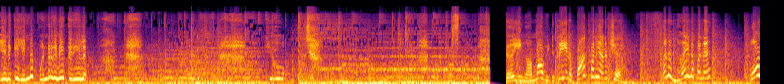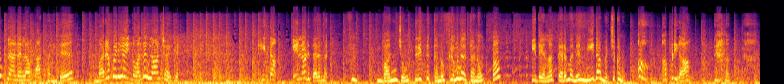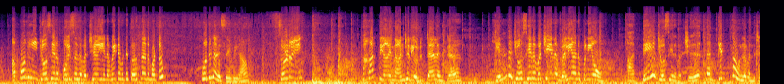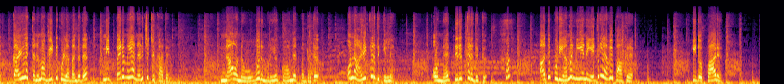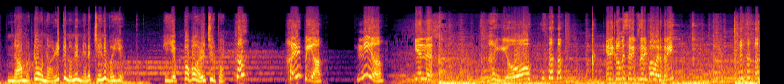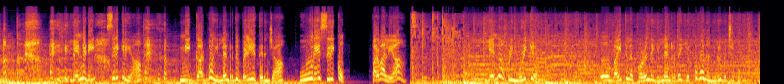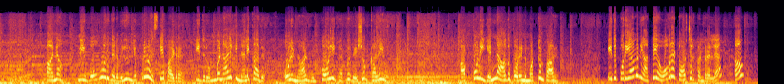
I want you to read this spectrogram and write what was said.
எனக்கு என்ன பண்றதுன்னே தெரியல. ஐயோ, எங்க அம்மா வீட்டுக்கு என்ன பேக் பண்ணி அனுப்பிச்ச. ஆனா நான் என்ன பண்ணேன் ஓம் பிளான் எல்லாம் பேக் பண்ணிட்டு மறுபடியும் இங்க வந்து லான்ச் ஆயிட்டேன் இதுதான் என்னோட திறமை. வஞ்சம் திருட்டுத்தனம் கிரிமினல் தனம் ஆ? இதெல்லாம் திறமைன்னு நீதான் மெச்சுக்கணும். அப்படியா? அப்போ நீ ஜோசியரை பொய் சொல்ல வச்சு என்னை வீட்டை விட்டு துரத்துனது மட்டும்? புதுநல சேவையா? சொல்றேன். பாத்தியா இந்த அஞ்சலியோட டேலண்ட் எந்த ஜோசியரை வச்சு என்ன வெளிய அனுப்புனியோ அதே ஜோசியரை வச்சு நான் கெத்தா உள்ள வந்துட்டேன். கள்ளத்தனமா வீட்டுக்குள்ள வந்தது நீ பெருமையா நினைச்சிட்டு இருக்காது. நான் உன்னை ஒவ்வொரு முறையும் கார்னர் பண்றது உன்னை அழிக்கிறதுக்கு இல்ல. உன்னை திருத்துறதுக்கு? அது புரியாம நீ என்ன எதிரியாவே பாக்குற இதோ பாரு. நான் மட்டும் உன்னை அழிக்கணும்னு நினைச்சேன்னு வைய. எப்பவோ அழிச்சிருப்பேன்? அழிப்பியா? நீயா? என்ன? ஐயோ. எனக்கு ரொம்ப சிரிப்பு சிரிப்பா வருதுரி என்னடி சிரிக்கிறியா? நீ கர்ப்பம் இல்லைன்றது வெளியே தெரிஞ்சா ஊரே சிரிக்கும். பரவாயில்லையா? என்ன அப்படி முழிக்கிற? உன் வயித்துல குழந்தை இல்லைன்றத எப்பவோ நான் நிரூபிச்சிருப்பேன். ஆனா நீ ஒவ்வொரு தடவையும் எப்படியோ எஸ்கேப் ஆயிடுற. இது ரொம்ப நாளைக்கு நிலைக்காது. ஒரு நாள் உன் போலி கர்ப்ப வேஷம் கலையும். அப்போ நீ என்ன ஆக போறேன்னு மட்டும் பாரு. இது புரியாம நீ அத்தைய ஓவரா டார்ச்சர் பண்றல்ல? ஆ?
